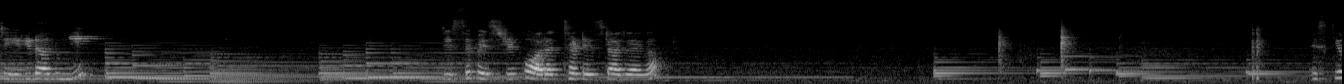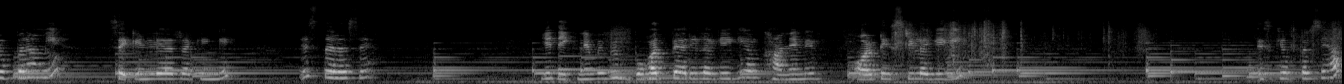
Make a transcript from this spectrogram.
चेरी डालूँगी, जिससे पेस्ट्री को और अच्छा टेस्ट आ जाएगा। इसके ऊपर हम ये सेकेंड लेयर रखेंगे। इस तरह से। ये देखने में भी बहुत प्यारी लगेगी और खाने में और टेस्टी लगेगी। इसके ऊपर से हम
